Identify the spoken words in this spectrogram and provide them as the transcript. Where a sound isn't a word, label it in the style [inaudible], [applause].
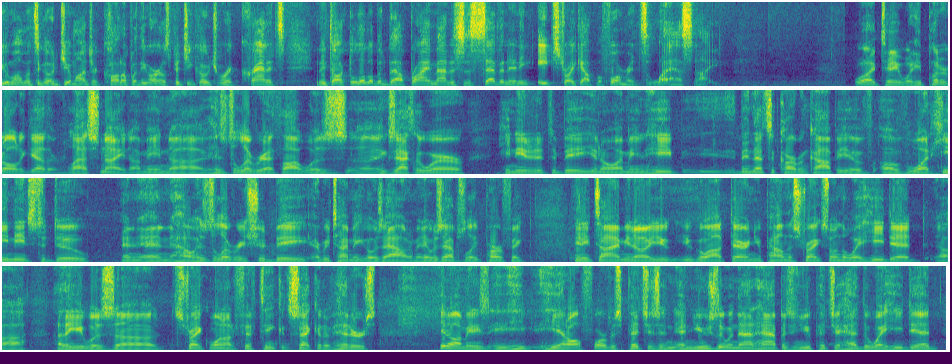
few moments ago, Jim Hunter caught up with the Orioles pitching coach Rick Kranitz, and they talked a little bit about Brian Matusz's seven inning, eight strikeout performance last night. Well, I tell you what, he put it all together last night. I mean, uh, his delivery I thought was uh, exactly where he needed it to be. You know, I mean, he, I mean, that's a carbon copy of, of what he needs to do and, and how his delivery should be every time he goes out. I mean, it was absolutely perfect. Anytime, you know, you, you go out there and you pound the strike zone the way he did, uh, I think he was uh, strike one on 15 consecutive hitters. You know, I mean, he, he had all four of his pitches, and, and usually when that happens and you pitch ahead the way he did,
